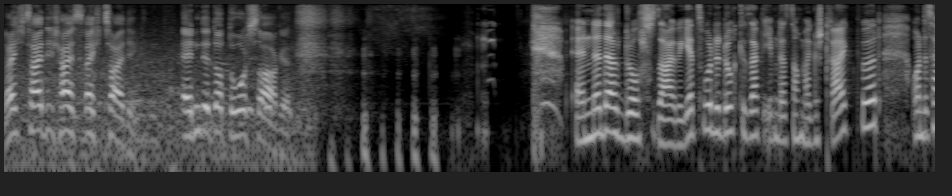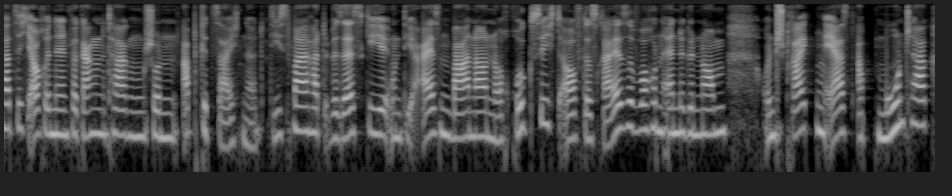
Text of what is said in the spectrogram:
Rechtzeitig heißt rechtzeitig. Ende der Durchsage. Ende der Durchsage. Jetzt wurde durchgesagt, eben, dass nochmal gestreikt wird. Und es hat sich auch in den vergangenen Tagen schon abgezeichnet. Diesmal hat Weselski und die Eisenbahner noch Rücksicht auf das Reisewochenende genommen und streiken erst ab Montag.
